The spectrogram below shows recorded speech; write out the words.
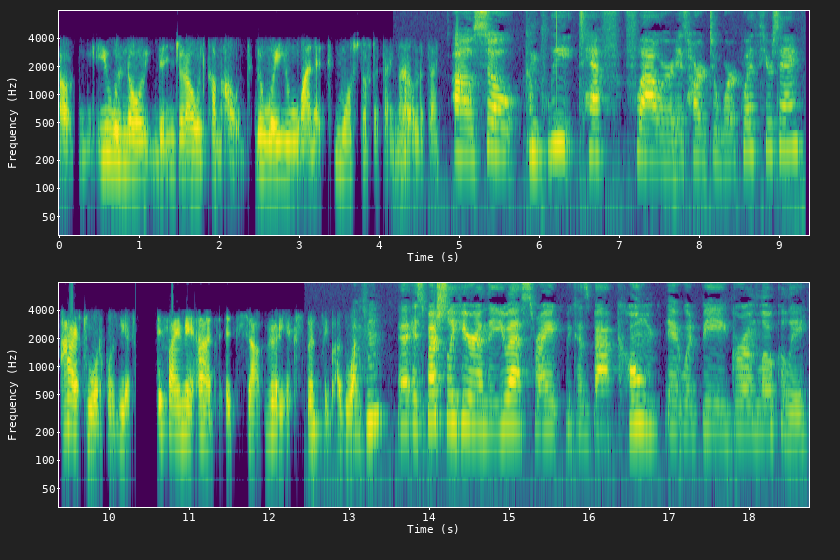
out you will know the injera will come out the way you want it most of the time, not all the time. Oh, so complete teff flour is hard to work with, you're saying? Hard to work with, yes if I may add, it's uh, very expensive as well. Mm-hmm. Especially here in the U.S., right? Because back home it would be grown locally.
